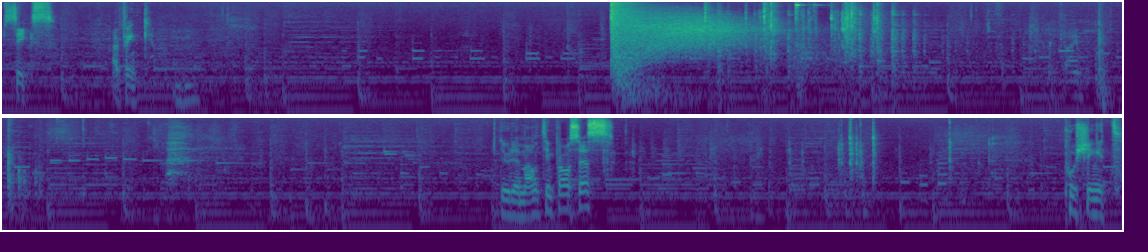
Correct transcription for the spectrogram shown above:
six, I think. Time. Do the mounting process. Pushing it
